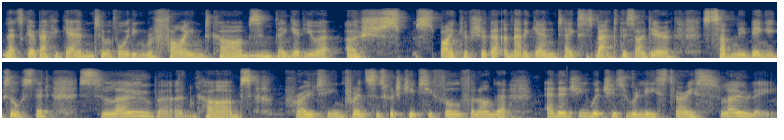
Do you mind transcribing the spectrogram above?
Let's go back again to avoiding refined carbs. Mm-hmm. They give you a, a sh- spike of sugar, and that again takes us back to this idea of suddenly being exhausted. Slow burn carbs protein, for instance, which keeps you full for longer, energy which is released very slowly,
